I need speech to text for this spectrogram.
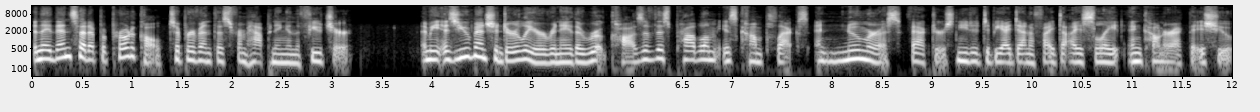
And they then set up a protocol to prevent this from happening in the future. I mean, as you mentioned earlier, Renee, the root cause of this problem is complex and numerous factors needed to be identified to isolate and counteract the issue.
